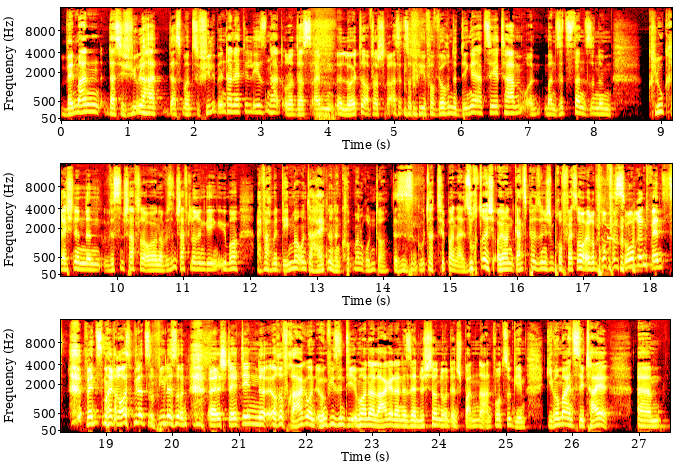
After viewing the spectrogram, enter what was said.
Wenn man das Gefühl hat, dass man zu viel im Internet gelesen hat oder dass einem Leute auf der Straße zu viel verwirrende Dinge erzählt haben und man sitzt dann so einem klug rechnenden Wissenschaftler oder einer Wissenschaftlerin gegenüber, einfach mit denen mal unterhalten und dann kommt man runter. Das ist ein guter Tipp an alle. Sucht euch euren ganz persönlichen Professor, eure Professorin, wenn's wenn's mal draußen wieder zu viel ist und äh, stellt denen eine irre Frage und irgendwie sind die immer in der Lage, dann eine sehr nüchterne und entspannende Antwort zu geben. Gehen wir mal ins Detail. Ähm,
